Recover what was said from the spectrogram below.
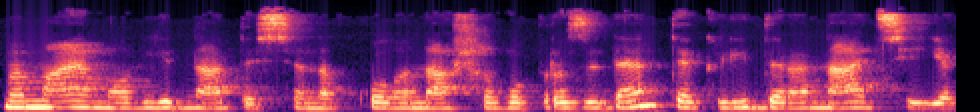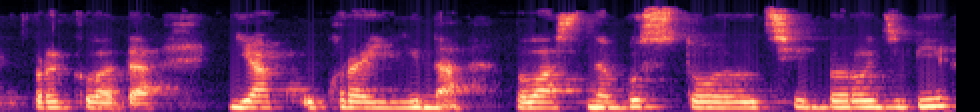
Ми маємо об'єднатися навколо нашого президента як лідера нації, як приклада, як Україна власне вистоює у цій боротьбі.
